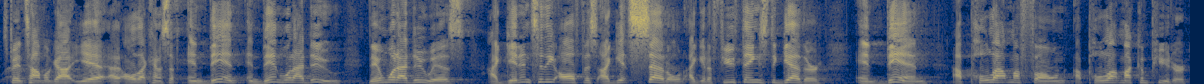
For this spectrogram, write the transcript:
spend time with God, yeah, uh, all that kind of stuff. And then, and then what I do, then what I do is I get into the office, I get settled, I get a few things together, and then I pull out my phone, I pull out my computer,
